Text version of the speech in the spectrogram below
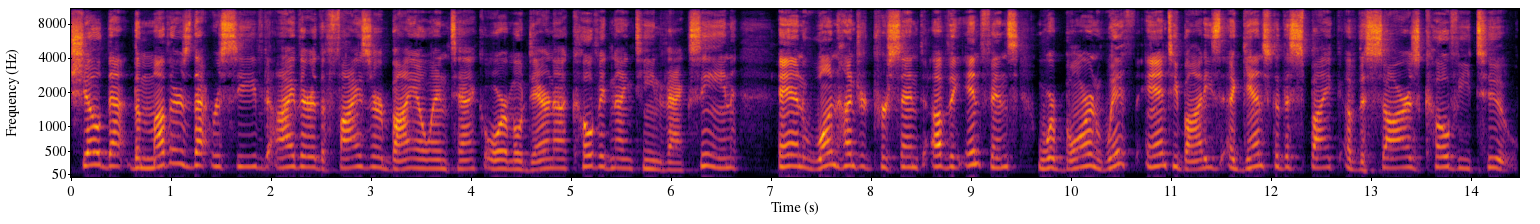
showed that the mothers that received either the Pfizer BioNTech or Moderna COVID 19 vaccine and 100% of the infants were born with antibodies against the spike of the SARS CoV 2.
